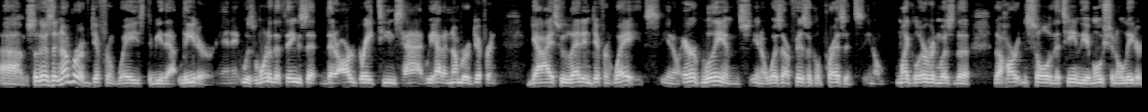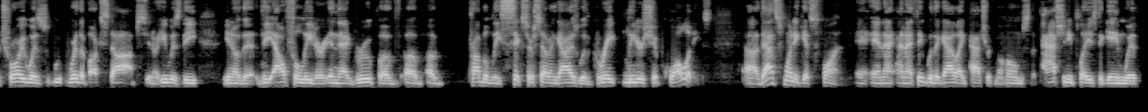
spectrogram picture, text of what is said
Um, so there's a number of different ways to be that leader, and it was one of the things that that our great teams had. We had a number of different guys who led in different ways. You know, Erik Williams, you know, was our physical presence. You know, Michael Irvin was the the heart and soul of the team, the emotional leader. Troy was where the buck stops. You know, he was the you know the the alpha leader in that group of of, of probably six or seven guys with great leadership qualities. Uh, that's when it gets fun. And I, and I think with a guy like Patrick Mahomes, the passion he plays the game with,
